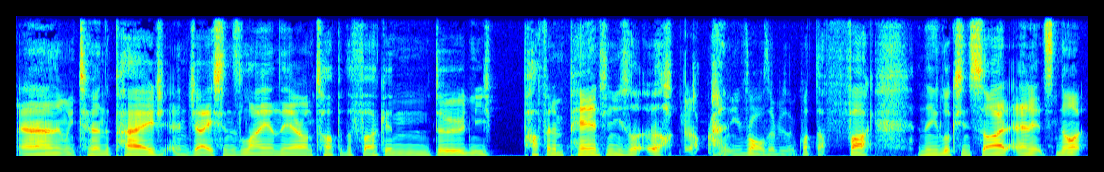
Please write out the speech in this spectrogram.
And then we turn the page and Jason's laying there on top of the fucking dude and he's puffing and panting. And he's like, ugh, and he rolls over. He's like, what the fuck? And then he looks inside and it's not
